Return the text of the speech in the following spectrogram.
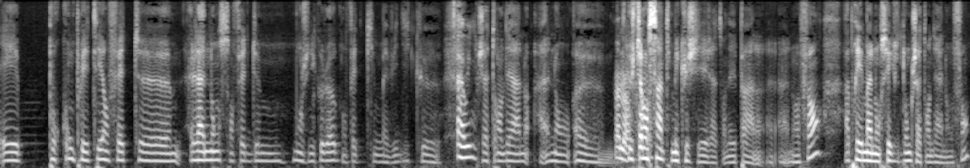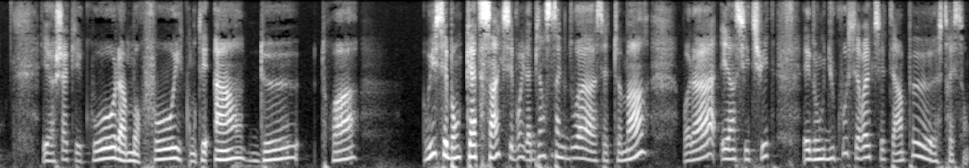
Et pour compléter en fait euh, l'annonce en fait de mon gynécologue en fait qui m'avait dit que ah oui. j'attendais un, un, euh, que j'étais enceinte mais que j'attendais pas un, enfant. Après il m'a annoncé que donc j'attendais un enfant et à chaque écho la morpho il comptait 1 2 3 oui, c'est bon, 4, 5, c'est bon, il a bien 5 doigts à cette main voilà, et ainsi de suite. Et donc, du coup, c'est vrai que c'était un peu stressant,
